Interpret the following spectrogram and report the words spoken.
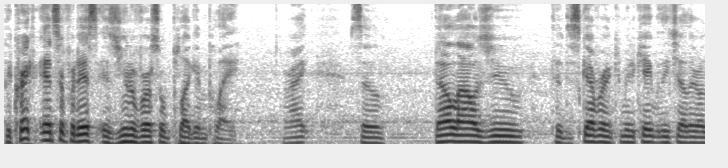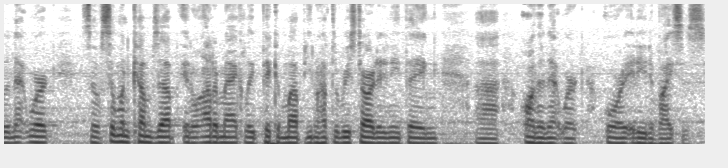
the correct answer for this is universal plug and play. All right. So that allows you to discover and communicate with each other on the network. So if someone comes up, it'll automatically pick them up. You don't have to restart anything uh, on the network or any devices.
